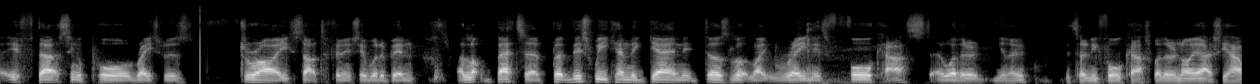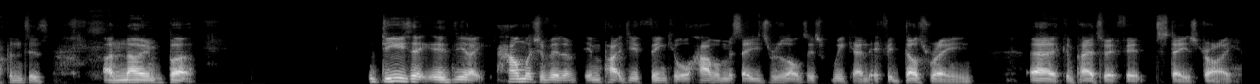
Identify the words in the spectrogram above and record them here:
if that Singapore race was dry, start to finish, it would have been a lot better. But this weekend, again, it does look like rain is forecast. Uh, whether, you know, it's only forecast, whether or not it actually happens is unknown. But do you think you know how much of an impact do you think it will have on Mercedes results this weekend if it does rain uh, compared to if it stays dry?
